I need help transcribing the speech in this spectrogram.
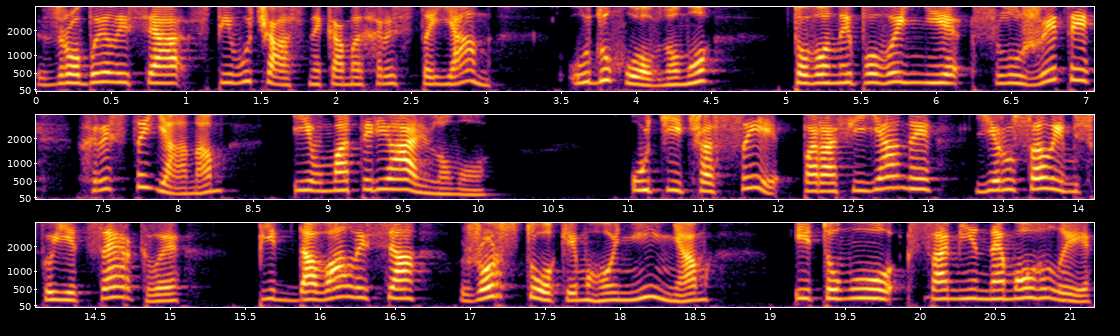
зробилися співучасниками християн у духовному, то вони повинні служити християнам і в матеріальному. У ті часи парафіяни Єрусалимської церкви піддавалися жорстоким гонінням і тому самі не могли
